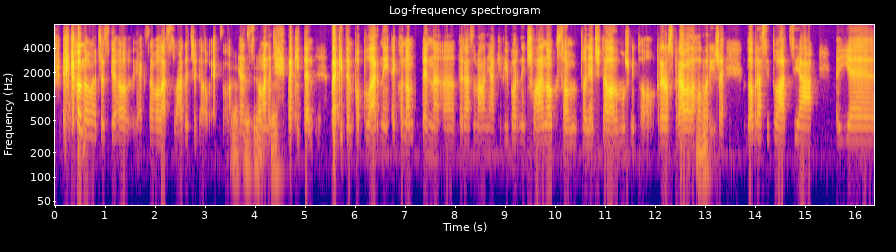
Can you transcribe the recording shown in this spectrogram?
ekonóma českého, jak sa volá Sladeček, alebo jak sa volá, neviem taký ten, taký ten populárny ekonóm, ten uh, teraz mal nejaký výborný článok, som to nečítala, ale muž mi to prerozprával a mhm. hovorí, že dobrá situácia je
